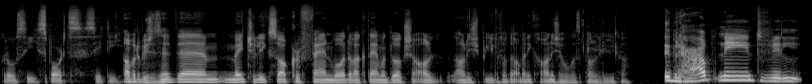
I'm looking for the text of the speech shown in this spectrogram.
grosse Sports City. Aber du bist jetzt nicht ähm, Major League Soccer Fan geworden, wegen dem du alle, alle Spiele von der amerikanischen Fußballliga. Überhaupt nicht, weil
